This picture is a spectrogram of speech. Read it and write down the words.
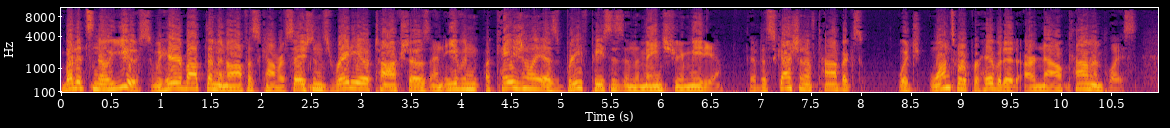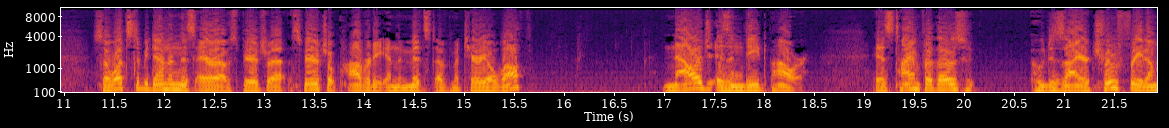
but it's no use. We hear about them in office conversations, radio talk shows, and even occasionally as brief pieces in the mainstream media. The discussion of topics which once were prohibited are now commonplace. So what's to be done in this era of spiritual spiritual poverty in the midst of material wealth? Knowledge is indeed power. It is time for those who, desire true freedom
